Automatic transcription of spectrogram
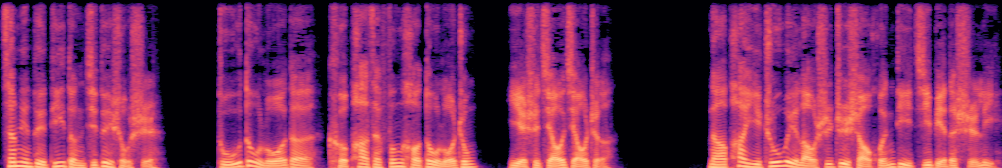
在面对低等级对手时，毒斗罗的可怕在封号斗罗中也是佼佼者。哪怕以诸位老师至少魂帝级别的实力，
